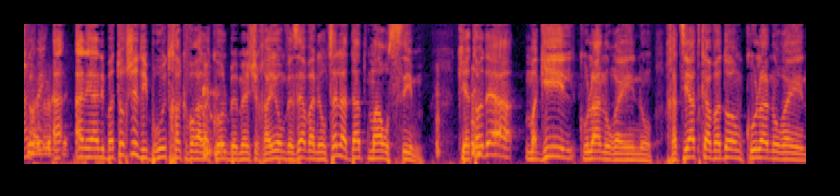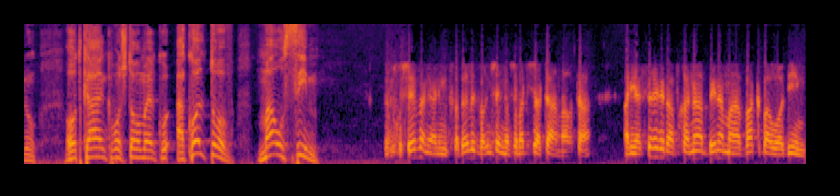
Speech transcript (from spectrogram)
שלומי. אני, אני בטוח שדיברו איתך כבר על הכל במשך היום וזה, אבל אני רוצה לדעת מה עושים. כי אתה יודע, מגעיל, כולנו ראינו, חציית קו אדום, כולנו ראינו, עוד כאן, כמו שאתה אומר, הכל טוב, מה עושים? אני חושב, אני, אני מתחבר לדברים שאני גם שמעתי שאתה אמרת. אני אעשה רגע את ההבחנה בין המאבק באוהדים,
